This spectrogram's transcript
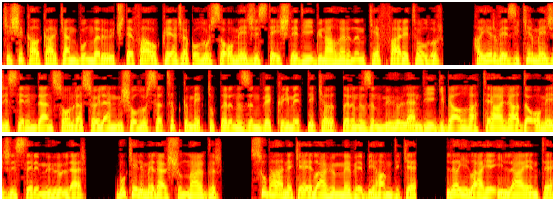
kişi kalkarken bunları üç defa okuyacak olursa o mecliste işlediği günahlarının keffareti olur, hayır ve zikir meclislerinden sonra söylenmiş olursa tıpkı mektuplarınızın ve kıymetli kağıtlarınızın mühürlendiği gibi Allah Teala da o meclisleri mühürler, bu kelimeler şunlardır, Subhaneke elahümme ve bihamdike, La ilahe illa ente,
